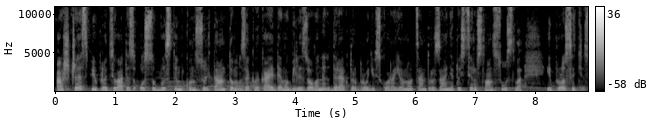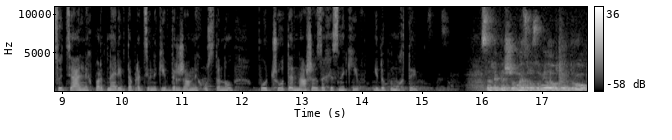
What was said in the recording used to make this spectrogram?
А ще співпрацювати з особистим консультантом закликає демобілізованих директор Бродівського районного центру зайнятості Руслан Сусла і просить соціальних партнерів та працівників державних установ почути наших захисників і допомогти. все-таки, щоб ми зрозуміли один другу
